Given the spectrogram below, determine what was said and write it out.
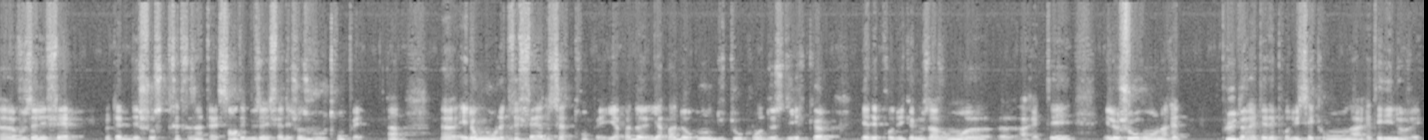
euh, vous allez faire peut-être des choses très très intéressantes et vous allez faire des choses où vous vous trompez. Hein. Euh, et donc nous, on est très fiers de s'être trompé. Il n'y a, pas de, il a pas de honte du tout de se dire qu'il y a des produits que nous avons euh, arrêtés et le jour où on n'arrête plus d'arrêter des produits, c'est qu'on a arrêté d'innover.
